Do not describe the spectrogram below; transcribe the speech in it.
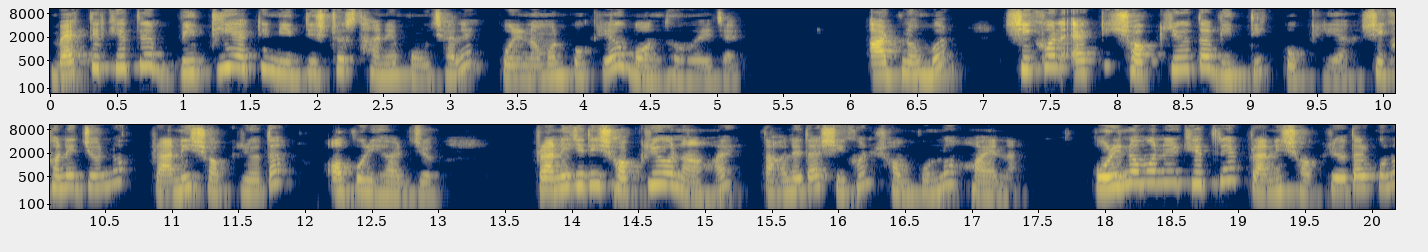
ব্যক্তির ক্ষেত্রে বৃদ্ধি একটি নির্দিষ্ট স্থানে পৌঁছালে পরিণমন প্রক্রিয়াও বন্ধ হয়ে যায়। আট নম্বর, শিখন একটি সক্রিয়তা ভিত্তিক প্রক্রিয়া। শিখনের জন্য প্রাণীর সক্রিয়তা অপরিহার্য। প্রাণী যদি সক্রিয় না হয়, তাহলে তার শিখন সম্পূর্ণ হয় না। পরিণমনের ক্ষেত্রে প্রাণীর সক্রিয়তার কোনো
